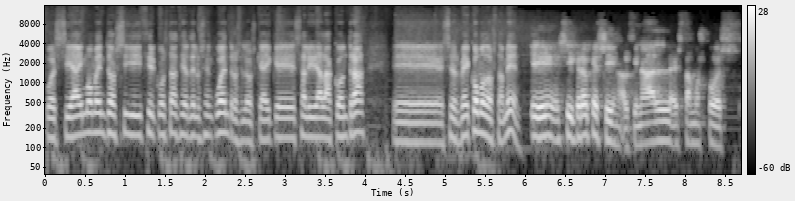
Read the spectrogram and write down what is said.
pues si hay momentos y circunstancias de los encuentros en los que hay que salir a la contra, eh, se os ve cómodos también. Sí, sí, creo que sí. Al final estamos, pues,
